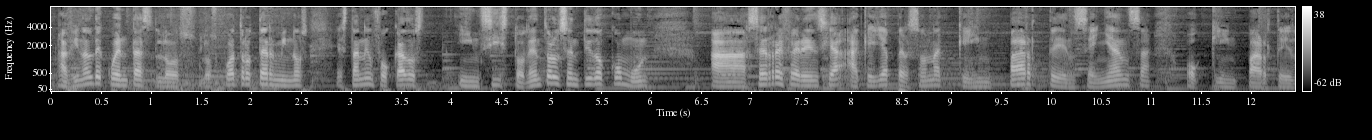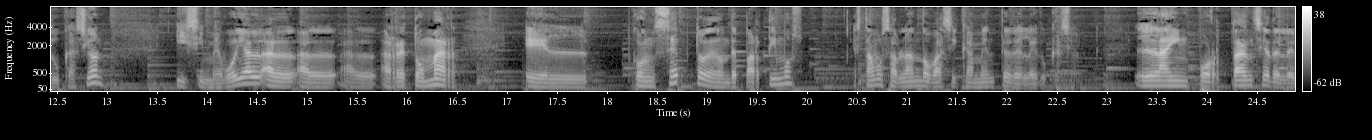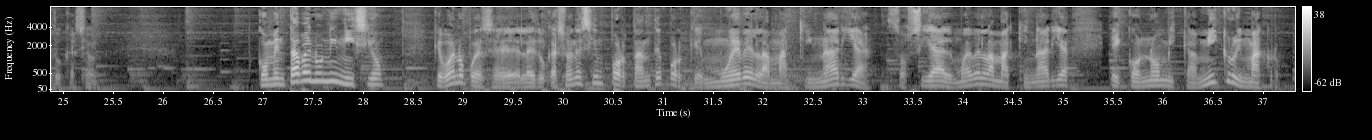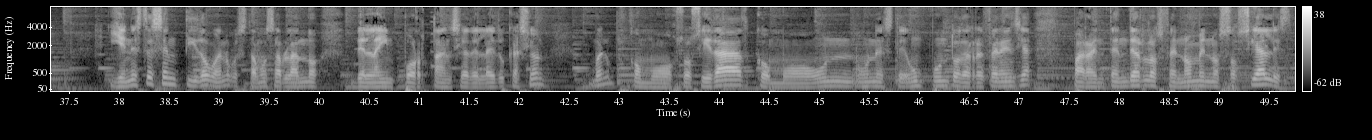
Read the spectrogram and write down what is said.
a final de cuentas los, los cuatro términos están enfocados, insisto, dentro del sentido común a hacer referencia a aquella persona que imparte enseñanza o que imparte educación. Y si me voy a retomar el concepto de donde partimos, estamos hablando básicamente de la educación, la importancia de la educación. Comentaba en un inicio que bueno, pues eh, la educación es importante porque mueve la maquinaria social, mueve la maquinaria económica, micro y macro. Y en este sentido, bueno, pues estamos hablando de la importancia de la educación bueno, como sociedad, como un, este, un punto de referencia para entender los fenómenos sociales.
